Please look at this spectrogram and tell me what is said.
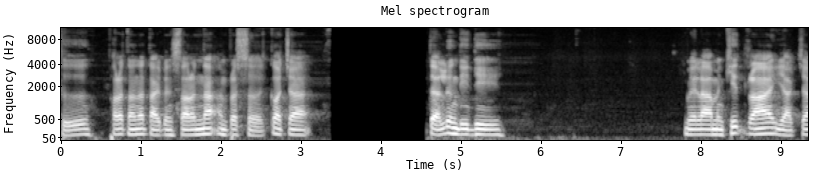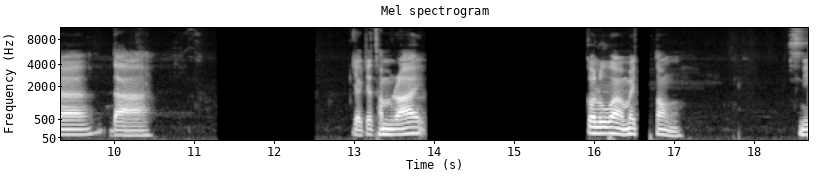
ถือพระรัตนตรัยเป็นสารณะอันประเสริฐก็จะ แต่เรื่องดีๆ เวลามันคิดร้ายอยากจะด่า อยากจะทำร้าย ก็รู้ว่าไม่ต้อง มี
